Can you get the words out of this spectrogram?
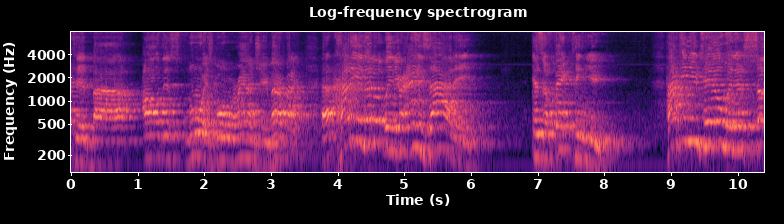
Distracted by all this noise going around you. Matter of fact, uh, how do you know when your anxiety is affecting you? How can you tell when it's so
